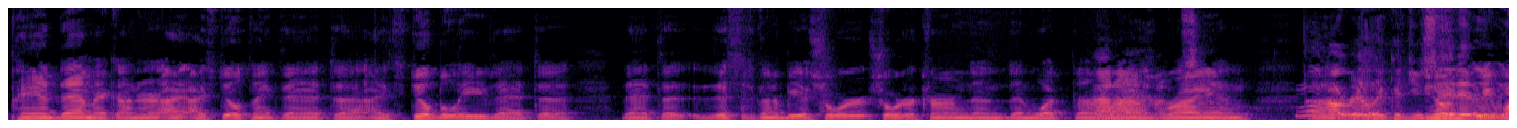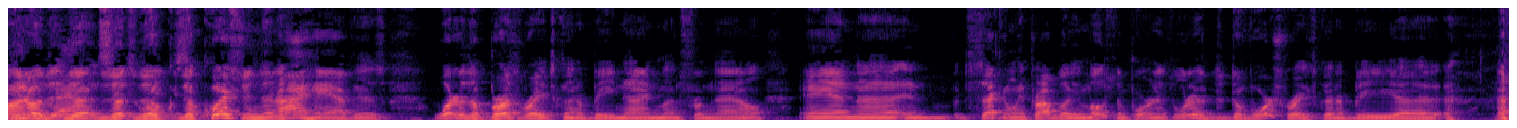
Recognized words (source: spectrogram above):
pandemic. On there, I, I still think that uh, I still believe that uh, that uh, this is going to be a shorter shorter term than than what uh, know, Ryan hope Ryan. No, not really, Could you, You know, it'd be you winding know, the, down the, in the, six the, weeks. the question that I have is, what are the birth rates going to be nine months from now? And uh, and secondly, probably most important is, what are the divorce rates going to be uh,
